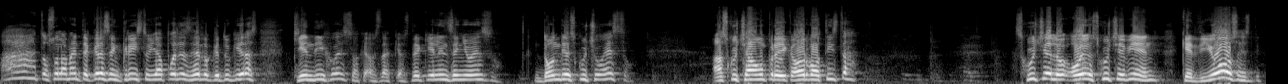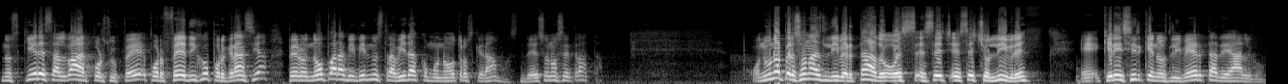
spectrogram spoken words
Ah, tú solamente crees en Cristo, ya puedes hacer lo que tú quieras. ¿Quién dijo eso? ¿A usted quién le enseñó eso? ¿Dónde escuchó eso? ¿Ha escuchado a un predicador bautista? Escúchelo, hoy escuche bien que Dios nos quiere salvar por su fe, por fe, dijo, por gracia, pero no para vivir nuestra vida como nosotros queramos. De eso no se trata. Cuando una persona es libertado o es, hecho libre, eh, quiere decir que nos liberta de algo.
